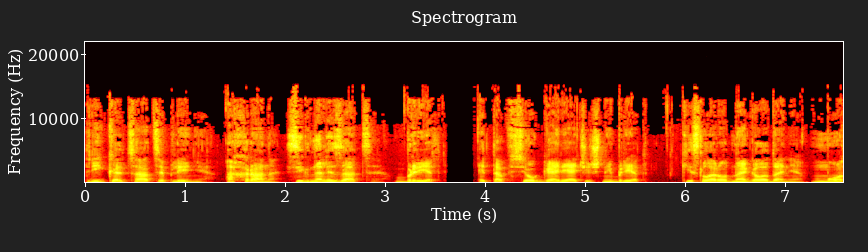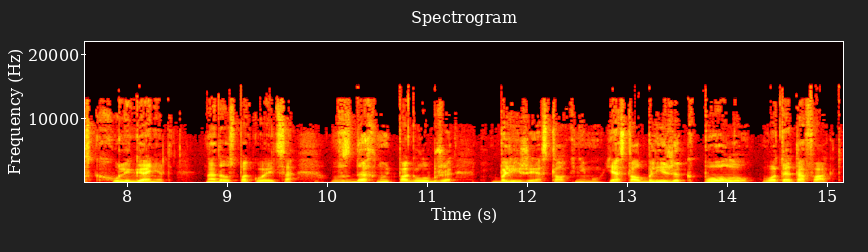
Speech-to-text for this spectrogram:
Три кольца оцепления, охрана, сигнализация, бред. Это все горячечный бред. Кислородное голодание. Мозг хулиганит. Надо успокоиться. Вздохнуть поглубже. Ближе я стал к нему. Я стал ближе к полу. Вот это факт.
